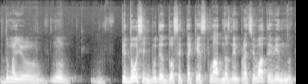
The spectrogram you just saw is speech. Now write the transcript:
Думаю, ну, під осінь буде досить таки складно з ним працювати. Він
